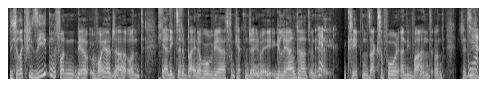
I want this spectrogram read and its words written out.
sich Requisiten von der Voyager und er legt seine Beine hoch, wie er es von Captain Janeway gelernt hat und er Ja. klebt ein Saxophon an die Wand und stellt sich Ja.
